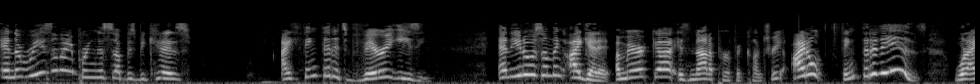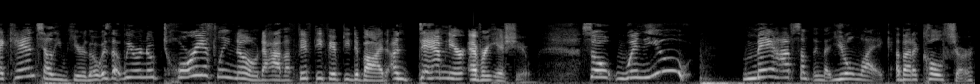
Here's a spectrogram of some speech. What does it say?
and the reason I bring this up is because I think that it's very easy and you know something? I get it. America is not a perfect country. I don't think that it is. What I can tell you here, though, is that we are notoriously known to have a 50-50 divide on damn near every issue. So when you may have something that you don't like about a culture,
